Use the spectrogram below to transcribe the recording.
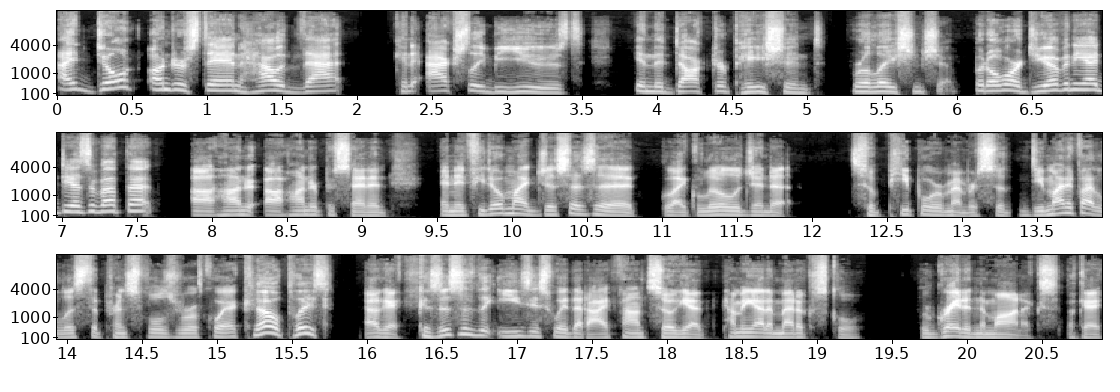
I don't understand how that can actually be used in the doctor patient relationship. But Omar, do you have any ideas about that? A hundred, a hundred percent. And, if you don't mind, just as a like little agenda, so people remember. So do you mind if I list the principles real quick? No, please. Okay. Because this is the easiest way that I found. So again, coming out of medical school, we're great at mnemonics. Okay.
